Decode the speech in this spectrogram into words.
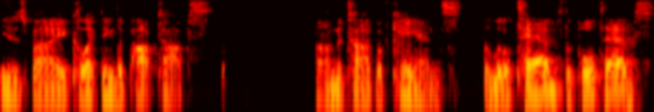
is by collecting the pop tops on the top of cans, the little tabs, the pull tabs,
